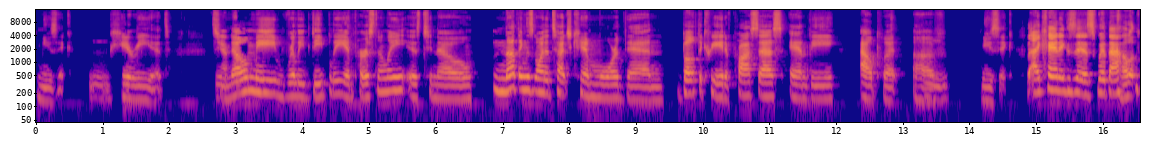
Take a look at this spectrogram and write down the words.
music, mm. period. To yeah. know me really deeply and personally is to know nothing is going to touch Kim more than both the creative process and the output of mm. music. I can't exist without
